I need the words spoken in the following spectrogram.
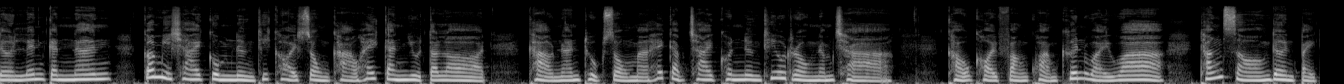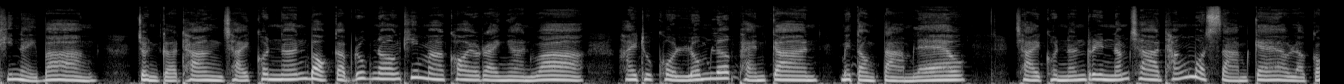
เดินเล่นกันนั้น ก็มีชายกลุ่มหนึ่งที่คอยส่งข่าวให้กันอยู่ตลอด ข่าวนั้นถูกส่งมาให้กับชายคนหนึ่งที่โรงน้ำชา เขาคอยฟังความเคลื่อนไหวว่า ทั้งสองเดินไปที่ไหนบ้าง จนกระทั่งชายคนนั้นบอกกับลูกน้องที่มาคอยรายงานว่า ให้ทุกคนล้มเลิกแผนการไม่ต้องตามแล้ว ชายคนนั้นรินน้ำชาทั้งหมดสามแก้วแล้วก็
